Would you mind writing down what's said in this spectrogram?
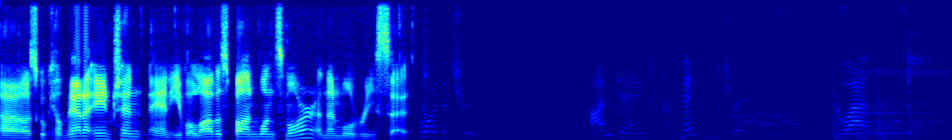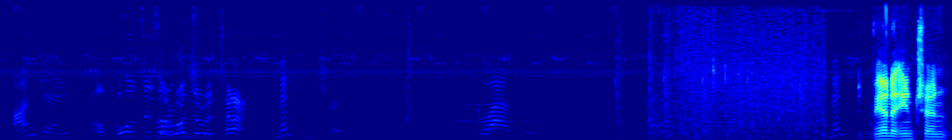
Uh, let's go kill Mana Ancient and Evil Lava Spawn once more, and then we'll reset. For the trees. I'm game. Making trails. Gladly. I'm game. Our forces For are the under trees. attack. Making trails. Gladly. Making Mana Ancient.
